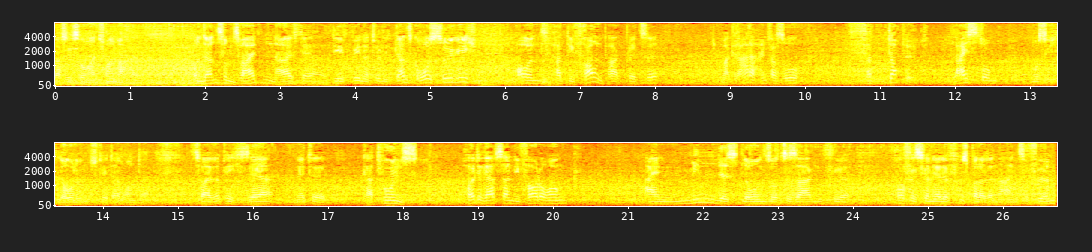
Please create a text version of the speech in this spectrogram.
was ich so manchmal mache. Und dann zum Zweiten, da ist der DFB natürlich ganz großzügig und hat die Frauenparkplätze mal gerade einfach so verdoppelt. Leistung muss sich lohnen, steht da drunter. Zwei wirklich sehr nette Cartoons. Heute gab es dann die Forderung, einen Mindestlohn sozusagen für professionelle Fußballerinnen einzuführen.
